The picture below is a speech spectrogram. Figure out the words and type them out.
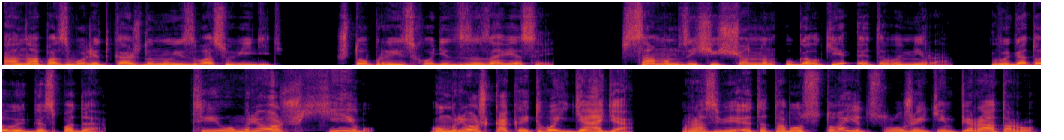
Она позволит каждому из вас увидеть, что происходит за завесой, в самом защищенном уголке этого мира. Вы готовы, господа? Ты умрешь, Хилл! Умрешь, как и твой дядя! Разве это того стоит служить императору?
